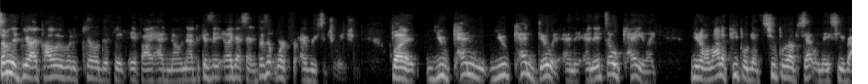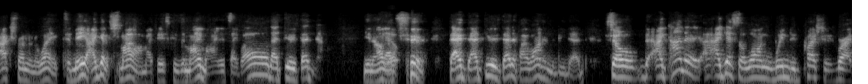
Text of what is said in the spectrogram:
some of the deer I probably would have killed if it if I had known that, because it, like I said, it doesn't work for every situation, but you can you can do it, and and it's okay. Like, you know, a lot of people get super upset when they see racks running away. To me, I get a smile on my face because in my mind, it's like, well, that deer's dead now. You know, Yep. that's that that is dead if I want him to be dead. So I kind of, I guess, a long-winded question is where I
